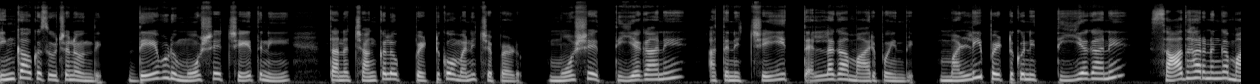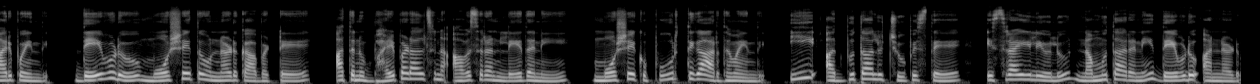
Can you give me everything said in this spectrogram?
ఇంకా ఒక సూచన ఉంది. దేవుడు మోషే చేతిని తన చంకలో పెట్టుకోమని చెప్పాడు. మోషే తీయగానే అతని చెయ్యి తెల్లగా మారిపోయింది. మళ్ళీ పెట్టుకుని తీయగానే సాధారణంగా మారిపోయింది. దేవుడు మోషేతో ఉన్నాడు కాబట్టే అతను భయపడాల్సిన అవసరం లేదని మోషేకు పూర్తిగా అర్థమైంది. ఈ అద్భుతాలు చూపిస్తే ఇస్రాయేలీయులు నమ్ముతారని దేవుడు అన్నాడు.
